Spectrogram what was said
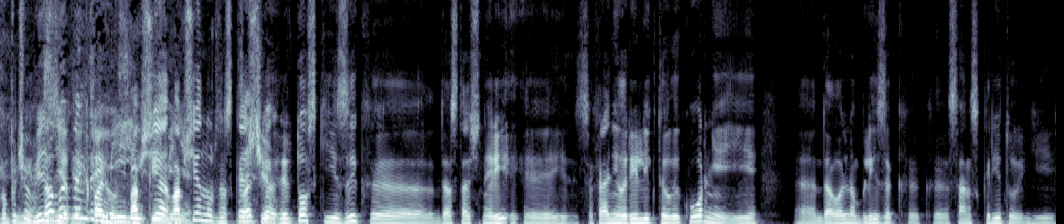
Ну почему везде? Да, к фамилии, Вообще, вообще нужно сказать, Зачем? что литовский язык э, достаточно ре- э, сохранил реликтовые корни и э, довольно близок к санскриту и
